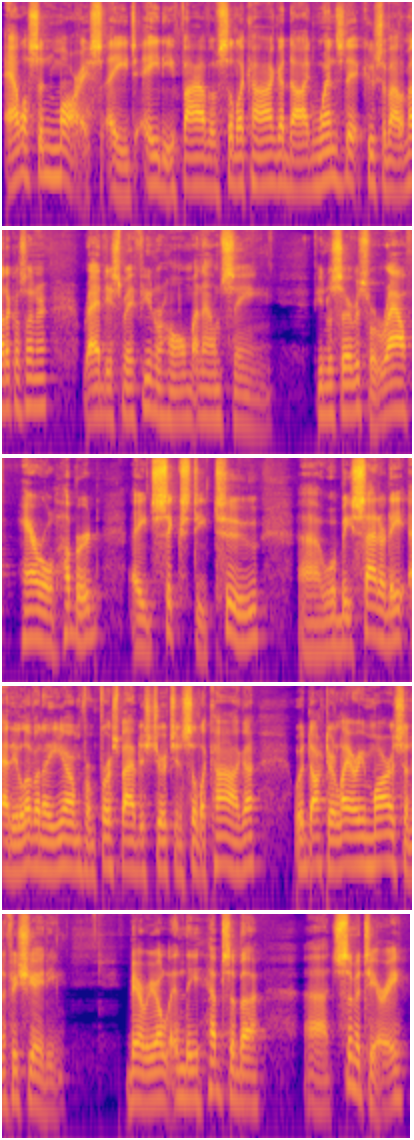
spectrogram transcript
Allison Morris, age 85 of Sylacauga, died Wednesday at Coosa Medical Center. Raddy Smith Funeral Home announcing. Funeral service for Ralph Harold Hubbard, age 62, uh, will be Saturday at 11 a.m. from First Baptist Church in Sylacauga with Dr. Larry Morrison officiating. Burial in the Hephzibah uh, Cemetery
